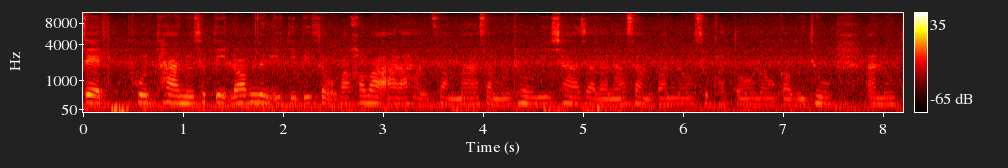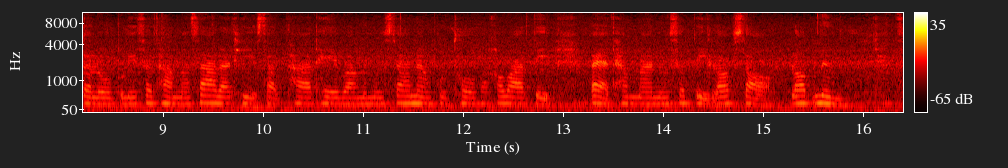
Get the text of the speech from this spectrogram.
7. พุทธานุสติรอบหนึ่งอิติปิโสภควาอารหังสัมมาสัมพุทโธวิชาจารณะสัมปันโนสุขโตโลกวิทูอนุตโลปุริสธรรมสารถิสัทธาเทวามนุษสานังพุทโธภควาติ 8. ธรรมานุสติรอบสองรอบหนึ่งส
